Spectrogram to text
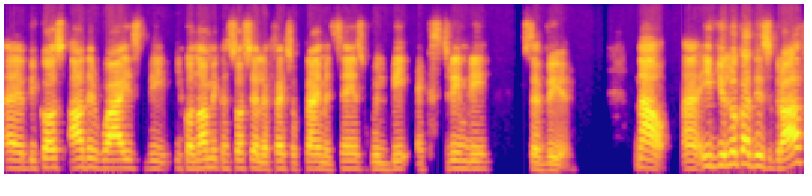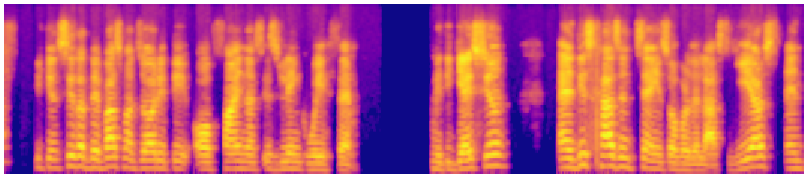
uh, because otherwise the economic and social effects of climate change will be extremely severe. Now, uh, if you look at this graph, you can see that the vast majority of finance is linked with um, mitigation. And this hasn't changed over the last years. And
